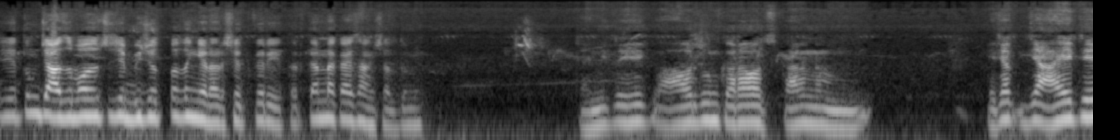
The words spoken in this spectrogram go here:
जे तुमच्या आजूबाजूचे जे बीज उत्पादन घेणार शेतकरी तर त्यांना काय सांगशाल तुम्ही? त्यांनी तर हे आवर्जून करावंच कारण याच्यात जे आहे ते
